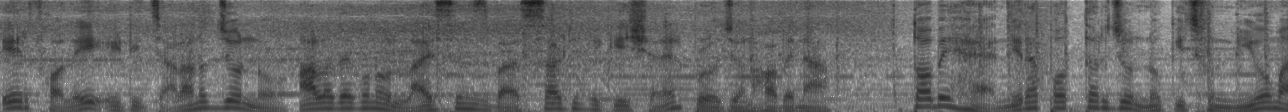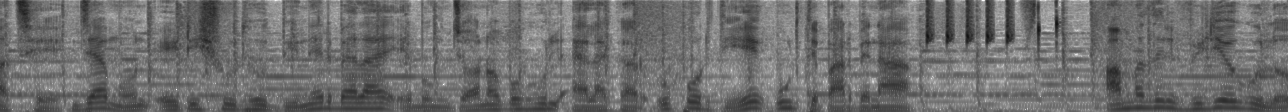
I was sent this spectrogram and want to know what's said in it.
এর ফলে এটি চালানোর জন্য আলাদা কোনো লাইসেন্স বা সার্টিফিকেশনের প্রয়োজন হবে না। তবে হ্যাঁ নিরাপত্তার জন্য কিছু নিয়ম আছে, যেমন এটি শুধু দিনের বেলায় এবং জনবহুল এলাকার উপর দিয়ে উঠতে পারবে না। আমাদের ভিডিওগুলো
